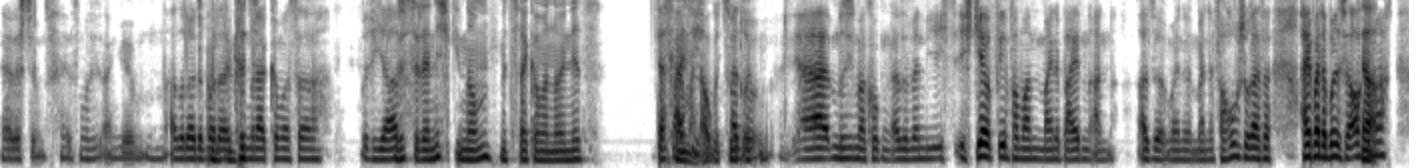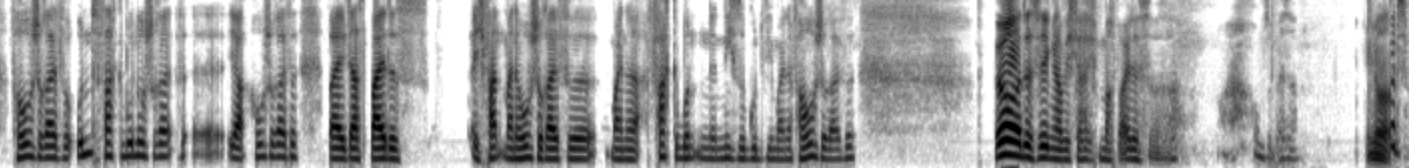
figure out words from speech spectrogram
ja, das stimmt. Jetzt muss ich es angeben. Also Leute bei Und der du willst- Kriminalkommissariat. Wirst du denn nicht genommen mit 2,9 jetzt? Das kann weiß ich. Auge also, ja, muss ich mal gucken. Also wenn die, ich, ich gehe auf jeden Fall mal meine beiden an. Also meine, meine Fachhochschulreife. Habe ich bei der Bundeswehr auch Ja. gemacht. Fachhochschulreife und fachgebundene Hochschulreife. Äh, ja, Hochschulreife, weil das beides, ich fand meine Hochschulreife, meine fachgebundene nicht so gut wie meine Fachhochschulreife. Ja, deswegen habe ich gedacht, ich mache beides. Also, umso besser. Ja, Gut,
